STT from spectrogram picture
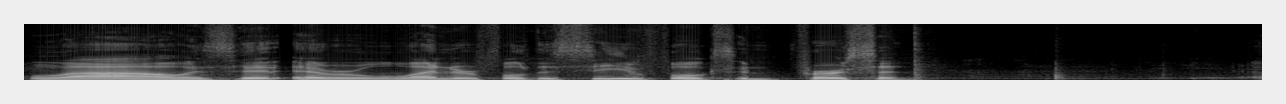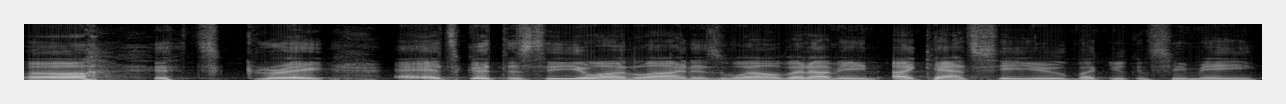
Wow, is it ever wonderful to see you folks in person? Oh, it's great. Hey, it's good to see you online as well. But I mean, I can't see you, but you can see me.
